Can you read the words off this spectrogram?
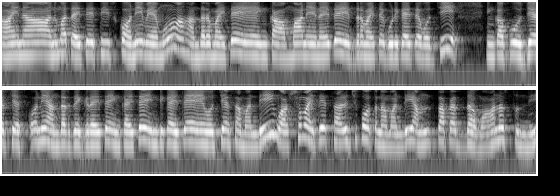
ఆయన అనుమతి అయితే తీసుకొని మేము అందరం అయితే ఇంకా అమ్మ నేనైతే ఇద్దరం అయితే గుడికి అయితే వచ్చి ఇంకా పూజ చేసుకొని అందరి దగ్గర అయితే ఇంకైతే ఇంటికైతే వచ్చేసామండి. వర్షం అయితే తడిచిపోతున్నామండి. అంత పెద్ద వాన వస్తుంది.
